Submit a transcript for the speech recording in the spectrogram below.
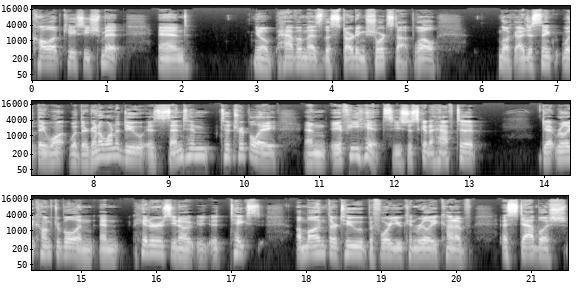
call up Casey Schmitt and, you know, have him as the starting shortstop. Well, look, I just think what they want, what they're going to want to do is send him to AAA. And if he hits, he's just going to have to get really comfortable and, and hitters, you know, it, it takes a month or two before you can really kind of establish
